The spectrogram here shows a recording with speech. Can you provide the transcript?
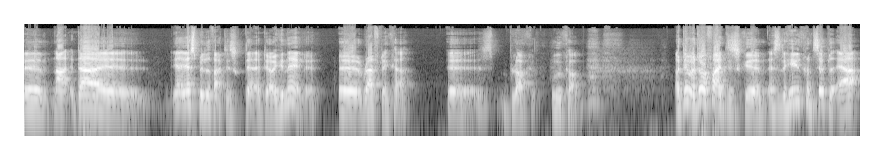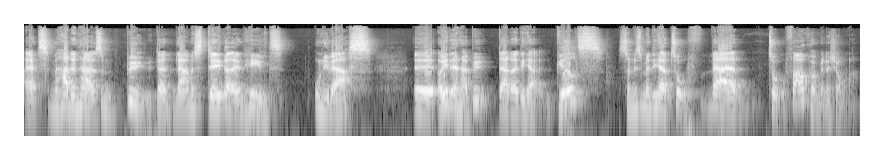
Øh, nej, der, øh, jeg, jeg spillede faktisk der, det originale øh, Ravnica øh, blok udkom. Og det var, det var faktisk, øh, altså det hele konceptet er, at man har den her sådan by, der nærmest dækker en helt univers. Øh, og i den her by, der er der de her guilds, som ligesom er de her to, hver er to farvekombinationer.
